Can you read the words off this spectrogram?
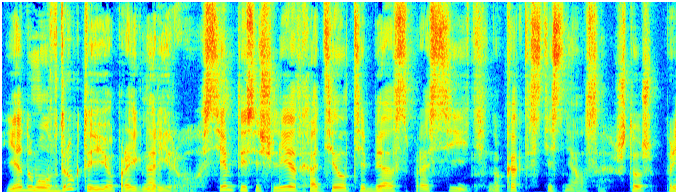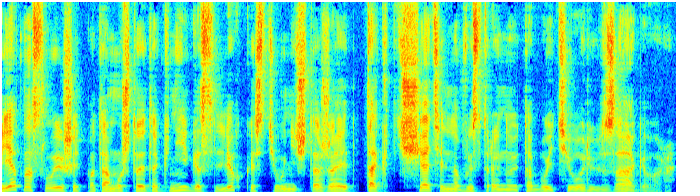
Я думал, вдруг ты ее проигнорировал. Семь тысяч лет хотел тебя спросить, но как-то стеснялся. Что ж, приятно слышать, потому что эта книга с легкостью уничтожает так тщательно выстроенную тобой теорию заговора.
